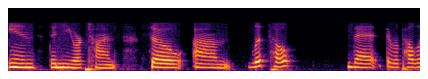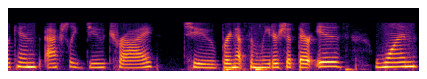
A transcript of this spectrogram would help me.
in the New York Times. So um, let's hope that the Republicans actually do try to bring up some leadership. There is one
